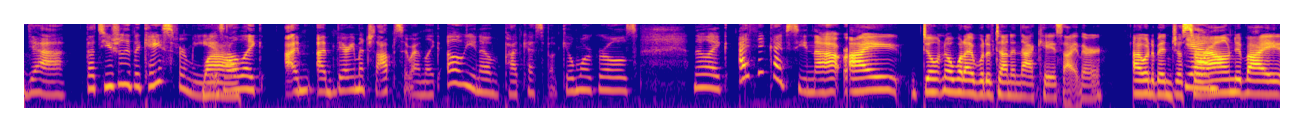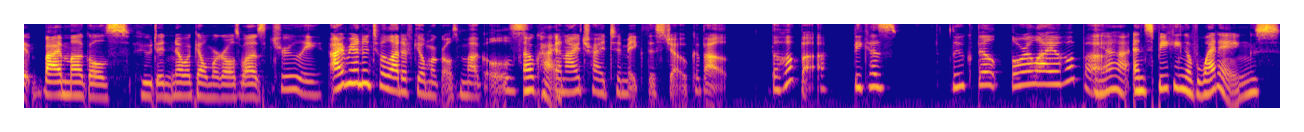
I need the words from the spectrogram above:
yeah. That's usually the case for me. Wow. I'll like I'm I'm very much the opposite where I'm like, oh, you know, a podcast about Gilmore Girls. And they're like, I think I've seen that. I don't know what I would have done in that case either. I would have been just Yeah. surrounded by by muggles who didn't know what Gilmore Girls was. Truly. I ran into a lot of Gilmore Girls muggles. Okay. And I tried to make this joke about the huppah because Luke built Lorelai a huppah. yeah, and speaking of weddings,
